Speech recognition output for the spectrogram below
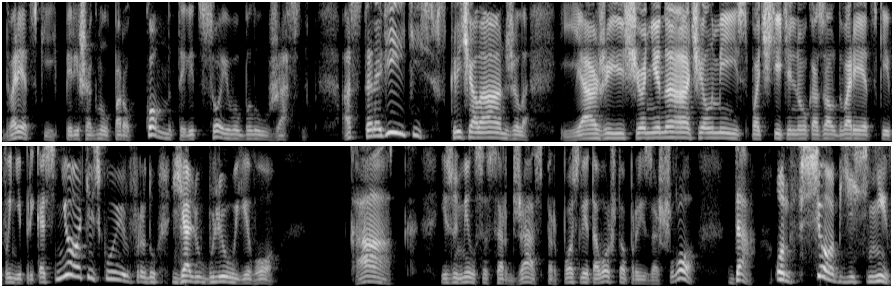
Дворецкий перешагнул порог комнаты, лицо его было ужасным. «Остановитесь!» — вскричала Анжела. «Я же еще не начал, мисс!» — почтительно указал Дворецкий. «Вы не прикоснетесь к Уилфреду? Я люблю его!» «Как?» — изумился сэр Джаспер после того, что произошло. «Да, он все объяснил!»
